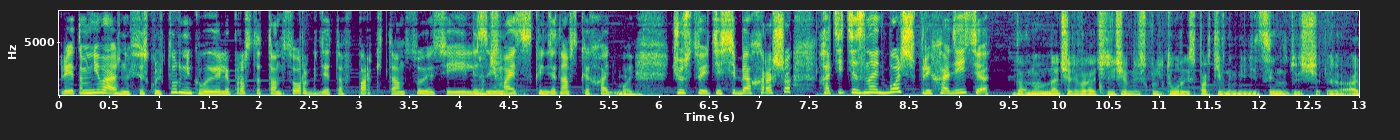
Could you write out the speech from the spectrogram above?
При этом неважно, физкультурник вы или просто танцор где-то в парке танцуете или Абсолютно. занимаетесь скандинавской ходьбой. Mm-hmm. Чувствуете себя хорошо? Хотите знать больше? Приходите. Да, ну, начали врач лечебной физкультуры и спортивной медицины, то есть э,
